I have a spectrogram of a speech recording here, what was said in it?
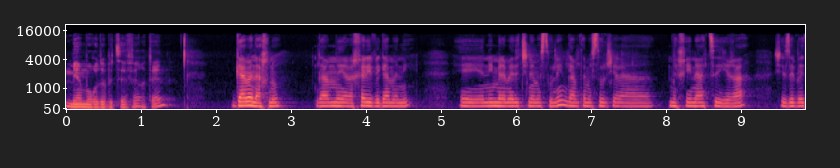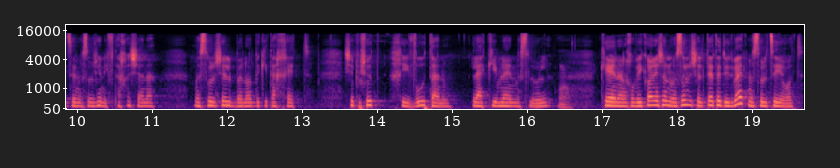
מי המורות בבית ספר? אתן? גם אנחנו, גם רחלי וגם אני. אה, אני מלמדת שני מסלולים, גם את המסלול של המכינה הצעירה, שזה בעצם מסלול שנפתח השנה, מסלול של בנות בכיתה ח', שפשוט חייבו אותנו להקים להן מסלול. וואו. כן, אנחנו בעיקרון יש לנו מסלול של ט' עד י"ב, מסלול צעירות.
